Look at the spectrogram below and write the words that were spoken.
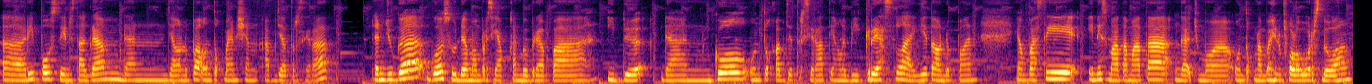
uh, repost di Instagram dan jangan lupa untuk mention Abjad Tersirat. Dan juga gue sudah mempersiapkan beberapa ide dan goal untuk abjad tersirat yang lebih grass lagi tahun depan. Yang pasti ini semata-mata nggak cuma untuk nambahin followers doang.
